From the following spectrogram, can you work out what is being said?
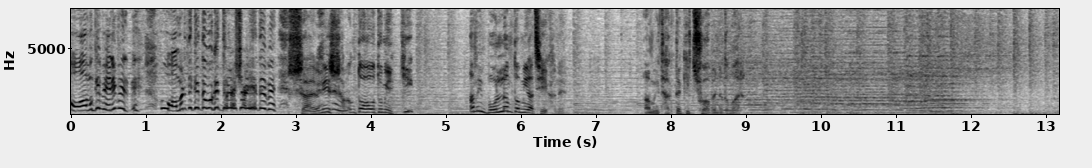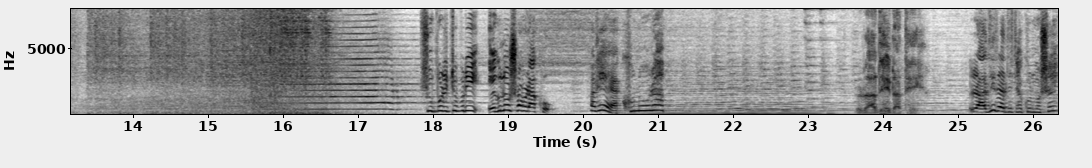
ও আমাকে মেরে ফেলবে। ও আমার থেকে তোমাকে দূরে সরিয়ে দেবে। সায়নী শান্ত হও তুমি। কি? আমি বললাম তো আমি আছি এখানে। আমি থাকতে কিচ্ছু হবে না তোমার। সুপুরি টুপুরি এগুলো সব রাখো। আরে এখন ওরা রাধে রাধে। রাধে রাধে ঠাকুর মশাই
